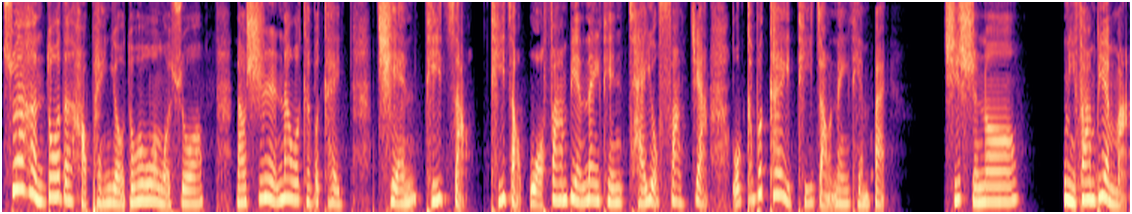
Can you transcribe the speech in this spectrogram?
所以很多的好朋友都会问我说：“老师，那我可不可以前提早提早？我方便那一天才有放假，我可不可以提早那一天拜？”其实呢，你方便嘛？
